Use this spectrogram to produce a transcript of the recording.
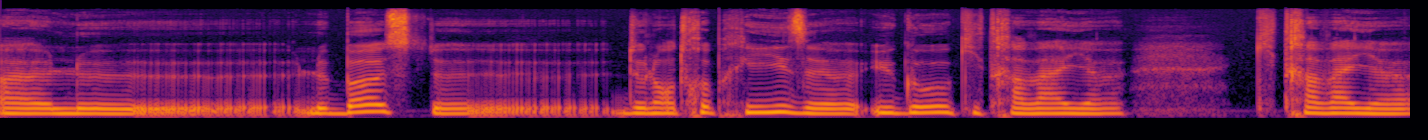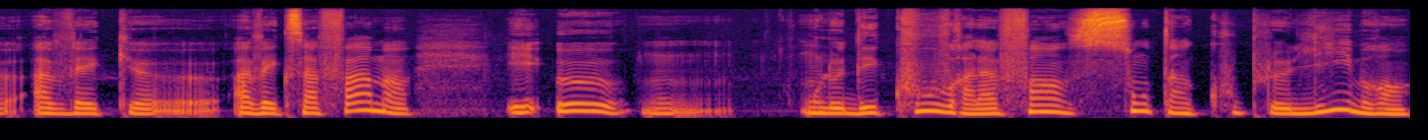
Euh, le, le boss de, de l'entreprise, euh, Hugo, qui travaille, qui travaille avec, avec sa femme, et eux, on, le découvre à la fin, sont un couple libre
